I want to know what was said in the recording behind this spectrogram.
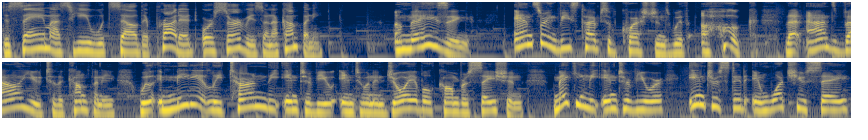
the same as he would sell the product or service on a company. Amazing! Answering these types of questions with a hook that adds value to the company will immediately turn the interview into an enjoyable conversation. Making the interviewer interested in what you say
